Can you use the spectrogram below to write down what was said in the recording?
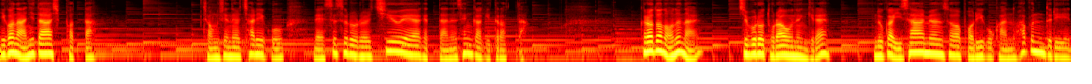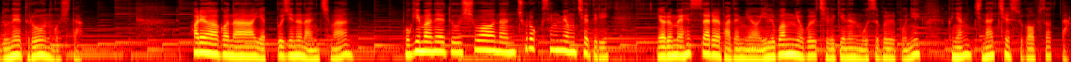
이건 아니다 싶었다. 정신을 차리고 내 스스로를 치유해야겠다는 생각이 들었다. 그러던 어느 날 집으로 돌아오는 길에 누가 이사하면서 버리고 간 화분들이 눈에 들어온 것이다. 화려하거나 예쁘지는 않지만 보기만 해도 시원한 초록 생명체들이 여름의 햇살을 받으며 일광욕을 즐기는 모습을 보니 그냥 지나칠 수가 없었다.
